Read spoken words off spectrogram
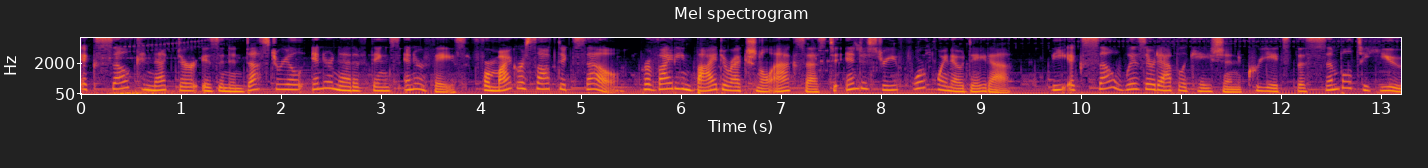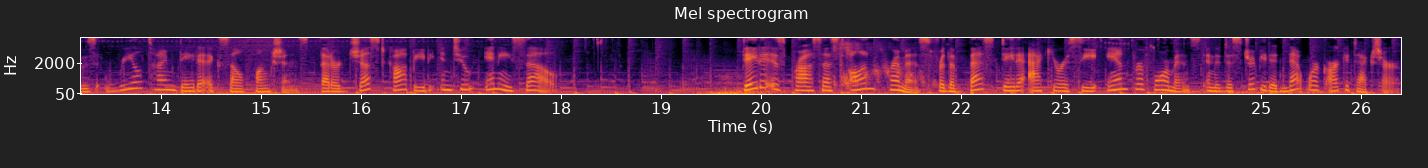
Excel connector is an industrial Internet of Things interface for Microsoft Excel, providing bidirectional access to Industry 4.0 data. The Excel Wizard application creates the simple to use real time data Excel functions that are just copied into any cell. Data is processed on premise for the best data accuracy and performance in a distributed network architecture.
